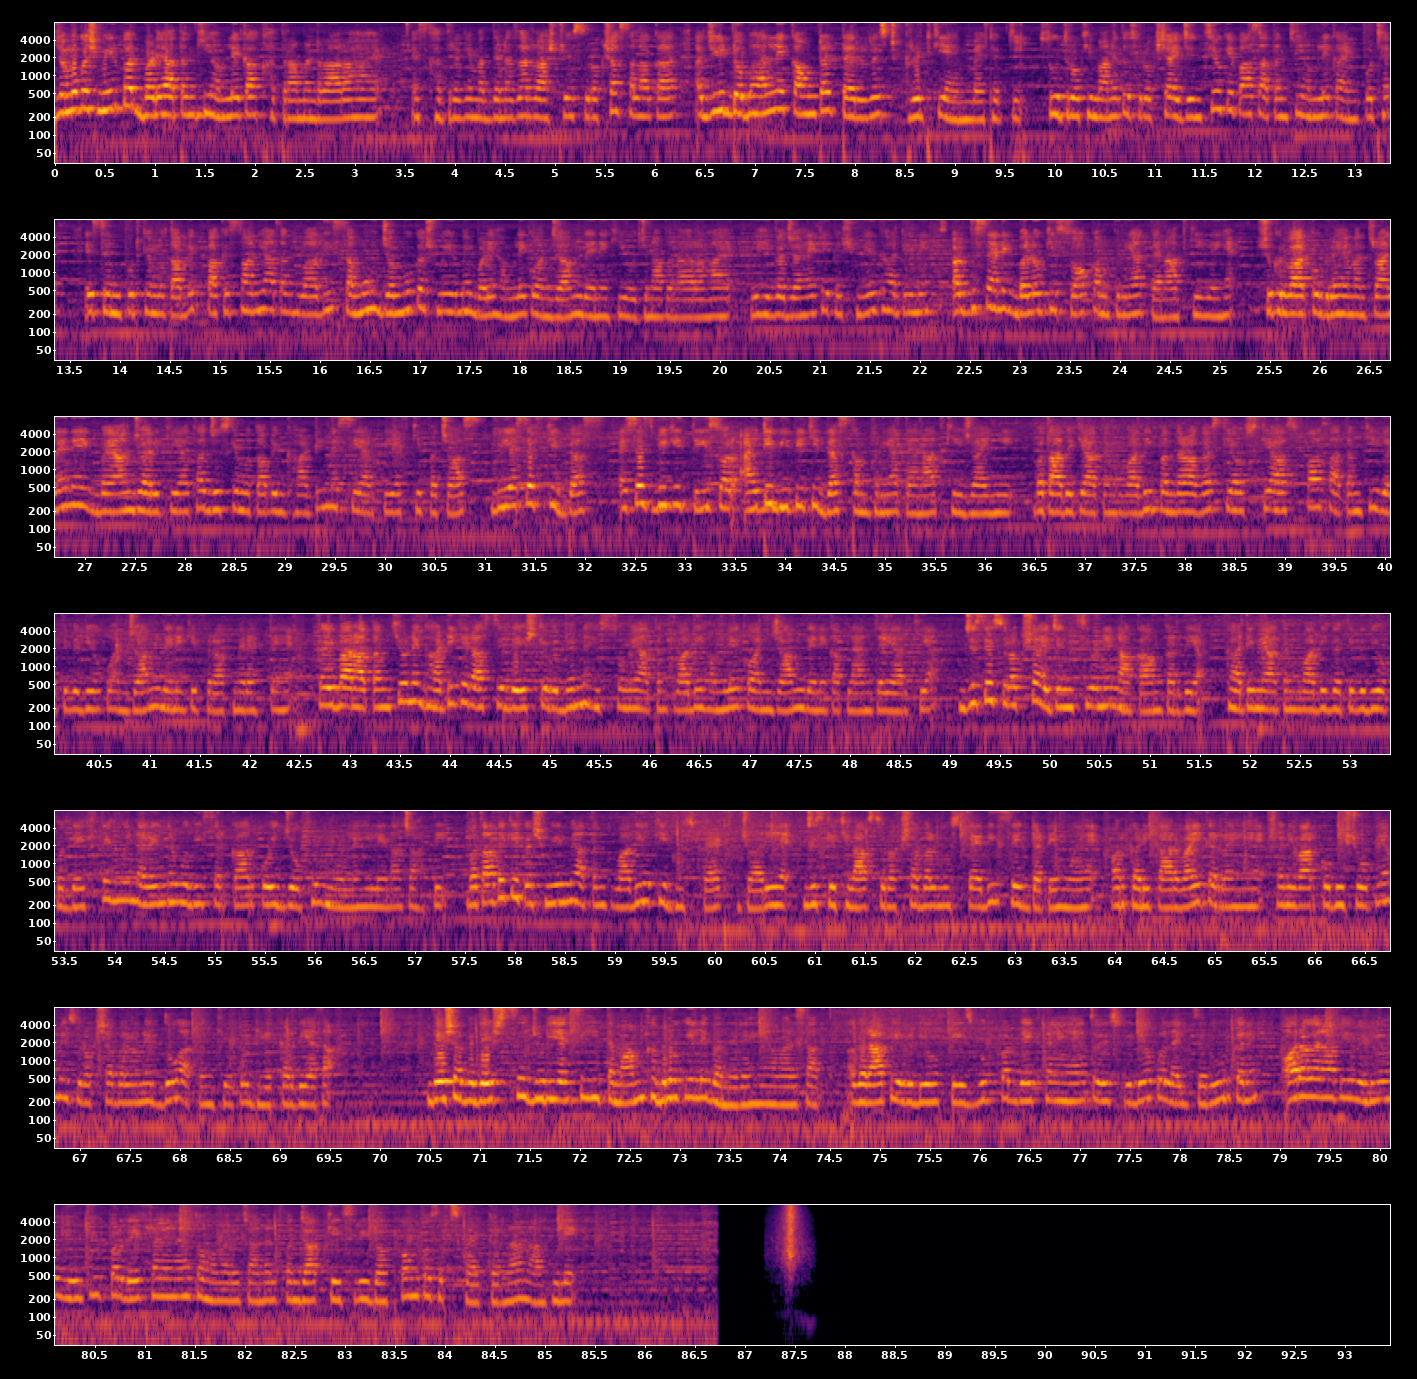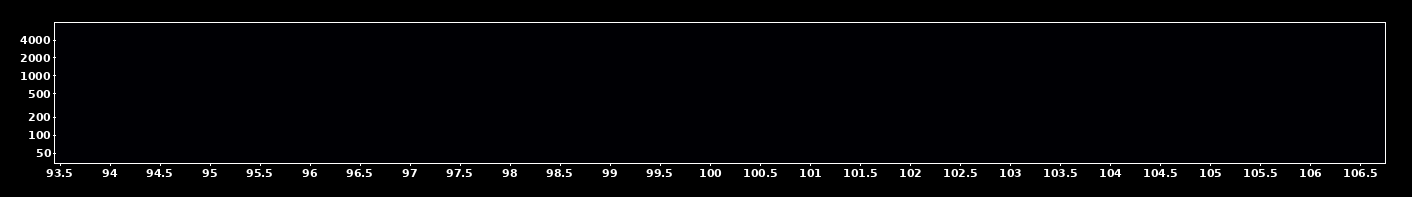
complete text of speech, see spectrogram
जम्मू कश्मीर पर बड़े आतंकी हमले का खतरा मंडरा रहा है। इस खतरे के मद्देनजर राष्ट्रीय सुरक्षा सलाहकार अजीत डोभाल ने काउंटर टेररिस्ट ग्रिड की अहम बैठक की। सूत्रों की माने तो सुरक्षा एजेंसियों के पास आतंकी हमले का इनपुट है। इस इनपुट के मुताबिक पाकिस्तानी आतंकवादी समूह जम्मू कश्मीर में बड़े हमले को अंजाम देने की योजना बना रहा है। यही वजह है कि कश्मीर घाटी में अर्धसैनिक बलों की 100 कंपनियाँ तैनात की गई हैं। शुक्रवार को गृह मंत्रालय ने एक बयान जारी किया था जिसके मुताबिक घाटी में सीआरपीएफ की 50, बीएसएफ की 10, एसएसबी की 30 और आईटीबीपी की 10 कंपनियाँ तैनात की जाएँगी। बता दें कि आतंकवादी 15 अगस्त या उसके आसपास आतंकी गतिविधियों को अंजाम देने की फिराक में रहते हैं। कई बार आतंकियों ने घाटी के रास्ते देश के विभिन्न हिस्सों में आतंकवादी हमले को अंजाम देने का प्लान तैयार किया, जिसे सुरक्षा एजेंसियों ने नाकाम कर दिया। घाटी में आतंकवादी गतिविधियों को देखते हुए नरेंद्र मोदी सरकार कोई जोखिम मोल नहीं लेना चाहती। बता दें कि कश्मीर में आतंकवादियों की घुसपैठ जारी है, जिसके खिलाफ सुरक्षा बल मुस्तैदी से डटे हुए हैं और कड़ी कार्रवाई कर रहे हैं। शनिवार को भी शोपिया में सुरक्षा बलों ने दो आतंकियों को ढेर कर दिया था। देश और विदेश से जुड़ी ऐसी ही तमाम खबरों के लिए बने रहें हमारे साथ। अगर आप ये वीडियो फेसबुक पर देख रहे हैं तो इस वीडियो को लाइक ज़रूर करें। और अगर आप ये वीडियो यूट्यूब पर देख रहे हैं तो हमारे channel Punjab Kesari dot com को सब्सक्राइब करना ना भूलें।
